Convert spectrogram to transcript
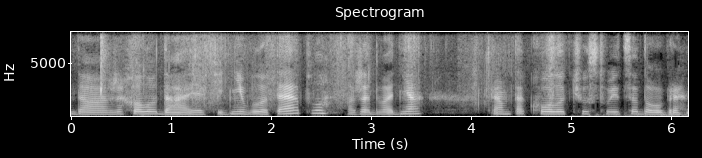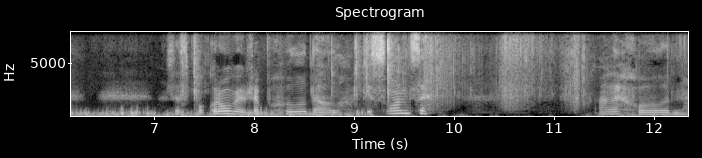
Да, вже холодає. Ті дні було тепло, а вже два дня прям так холод чувствується добре. Вже з покрови вже похолодало. Ті сонце, але холодно.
